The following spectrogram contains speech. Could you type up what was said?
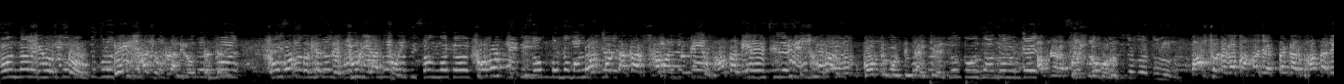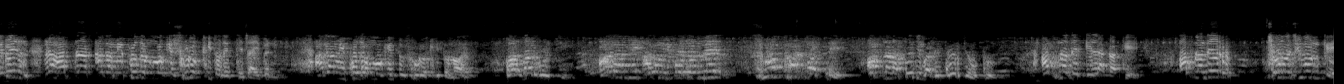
সবাই আজকে শিরোহিত এই শাসক রানীর অত্যাচারে সমস্ত ক্ষেত্রে চুরি আর চুরি। সমুদ্রীতি অল্প টাকার সামান্য কিছু ভাতা দিয়ে তিনি সবার মুখ বন্ধ করতে চাইছেন। আপনারা প্রশ্ন করুন। পাঁচশো টাকা বা হাজার টাকার ভাতা নেবেন না আপনার আগামী প্রজন্মকে সুরক্ষিত দেখতে চাইবেন। আগামী প্রজন্ম কিন্তু সুরক্ষিত নয়। বারবার বলছি আগামী আগামী প্রজন্মের সুরক্ষার স্বার্থে আপনারা প্রতিবাদে করতে উঠুন। আপনাদের এলাকাকে আপনাদের জনজীবনকে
